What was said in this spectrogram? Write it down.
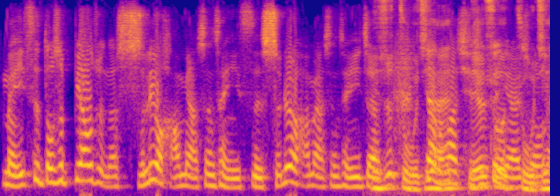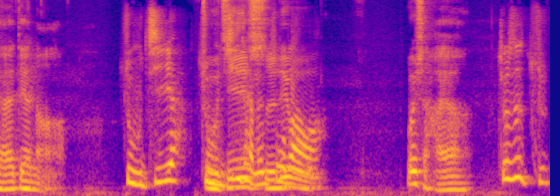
每一次都是标准的十六毫秒生成一次，十六毫秒生成一帧你。是主机还这样的话其实对你来说说主机还是电脑？主机啊，主机才能做到啊。为啥呀？就是主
